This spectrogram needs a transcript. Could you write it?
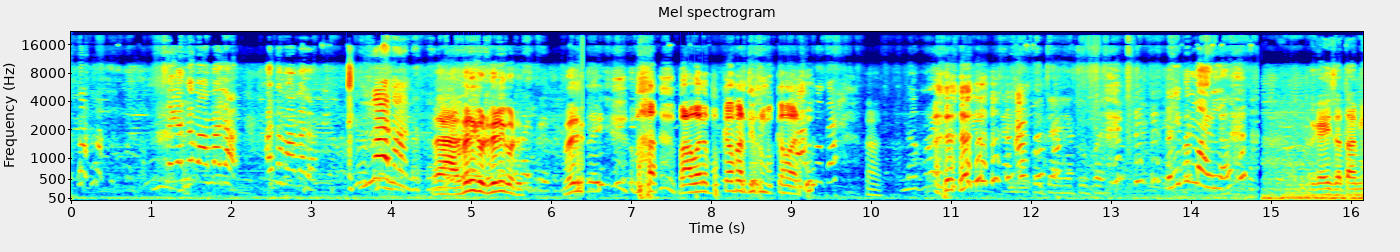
सई आता मामाला आता मामाला ना ना ना very good very good very बाबाला बुक्का मार देऊन बुक्का मार. हा. तू पण. मी पण मारलं. तर काही आता आम्ही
